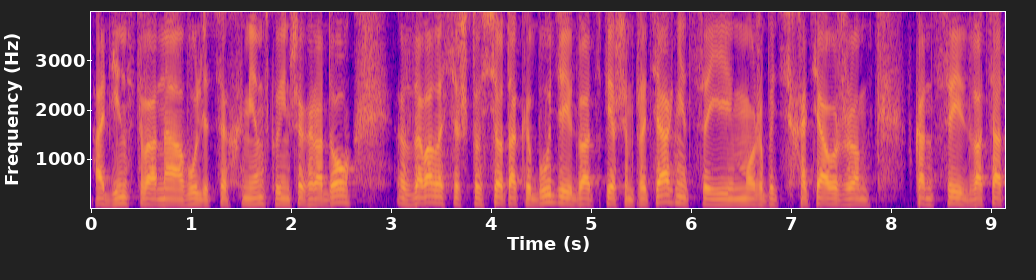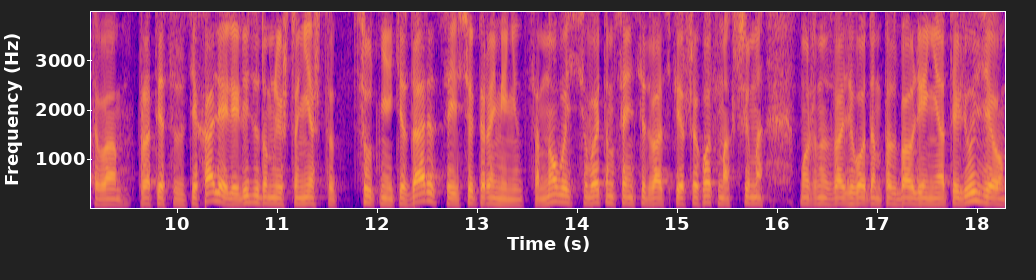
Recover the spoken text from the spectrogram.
адзінства на вуліцах менску іншых гарадоў здавалася што все так і будзе і 21 працягнецца і можа быць хаця ўжо концы 20 протеста затихали, или люди думали, что нечто цуд нейкі здарыцца и все пераменится. Новость в этом сэнсе 21 год, магчыма, можно назвать годом позбавления от иллюзий.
